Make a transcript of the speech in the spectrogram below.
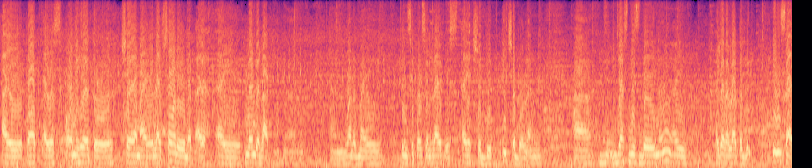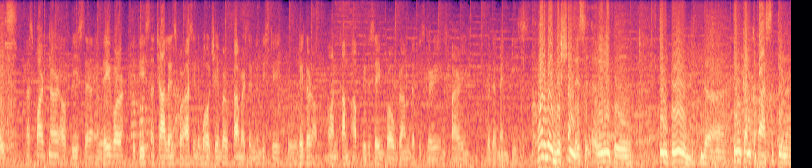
I thought I was only here to share my life story, but I, I learned a lot. Uh, and one of my principles in life is I should be teachable. And uh, just this day, you know, I, I got a lot of insights As partner of this uh, endeavor, it is a challenge for us in the Bohol Chamber of Commerce and Industry to later on come up with the same program that is very inspiring to the mentees. One of my vision is really to improve the income capacity in,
